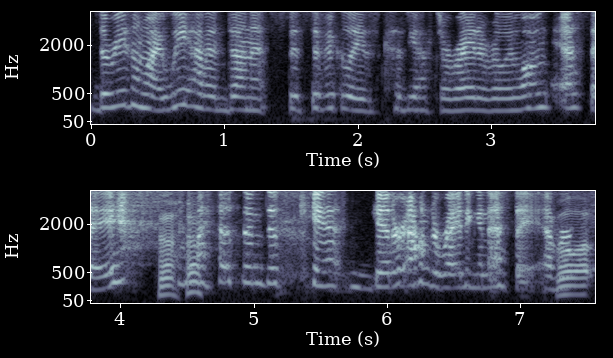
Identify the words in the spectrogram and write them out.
the reason why we haven't done it specifically is because you have to write a really long essay. My husband just can't get around to writing an essay ever. Well,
